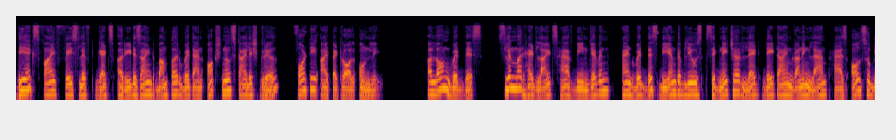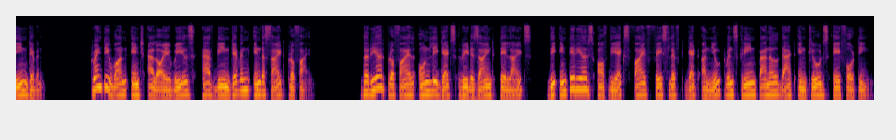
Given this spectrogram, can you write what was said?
The X5 facelift gets a redesigned bumper with an optional stylish grille, 40i petrol only. Along with this, Slimmer headlights have been given and with this BMW's signature LED daytime running lamp has also been given. 21-inch alloy wheels have been given in the side profile. The rear profile only gets redesigned taillights. The interiors of the X5 facelift get a new twin-screen panel that includes a 14.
